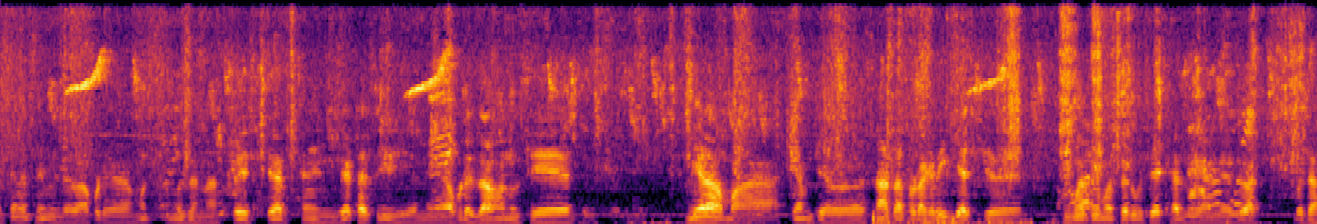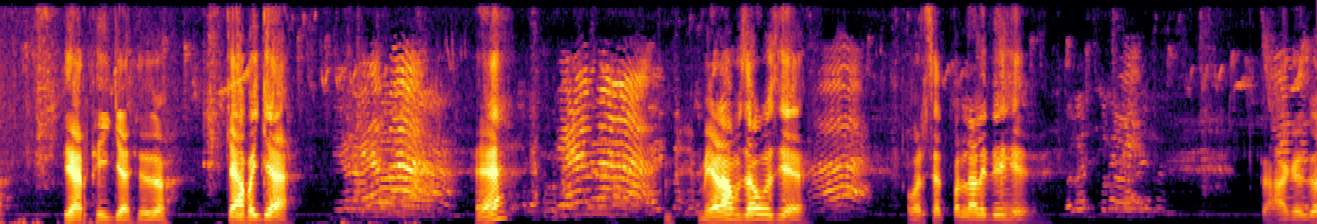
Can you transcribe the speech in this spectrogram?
છે ને ફેમિલી આપણે મસ્ત મજાના ફ્રેશ તૈયાર થઈને બેઠા છીએ અને આપણે જવાનું છે મેળામાં. કેમ કે હવે સાંટા થોડાક રહી ગયા છે, ધીમા ધીમા કરવું છે ખાલી અને બધા તૈયાર થઈ ગયા છે, જો. ક્યાં ભાઈ ગયા? હે? મેળામાં જવું છે? વરસાદ પલાળી દે છે? તો આગળ જો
